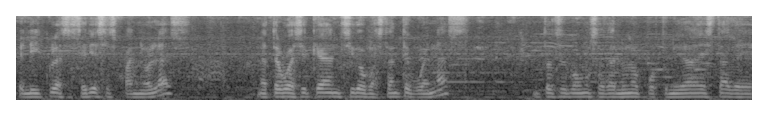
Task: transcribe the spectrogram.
películas y series españolas. Me atrevo a decir que han sido bastante buenas. Entonces vamos a darle una oportunidad a esta de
